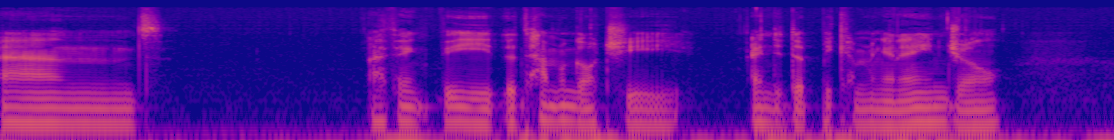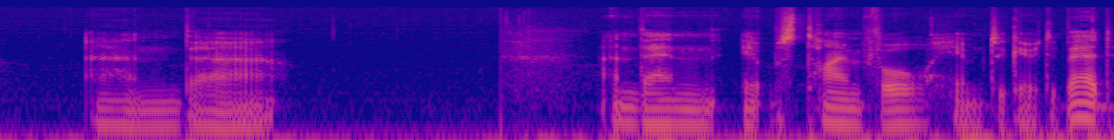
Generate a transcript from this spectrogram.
and I think the, the Tamagotchi ended up becoming an angel and uh, and then it was time for him to go to bed.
